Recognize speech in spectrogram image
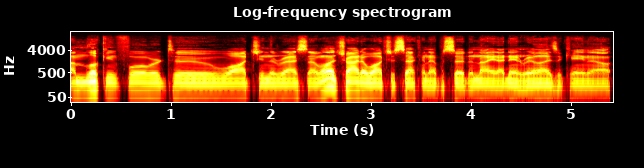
I'm looking forward to watching the rest. I want to try to watch a second episode tonight. I didn't realize it came out.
